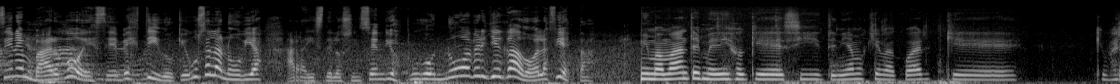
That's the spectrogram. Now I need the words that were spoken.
Sin embargo, ese vestido que usa la novia a raíz de los incendios pudo no haber llegado a la fiesta. Mi mamá antes me dijo que si teníamos que evacuar, que, que igual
